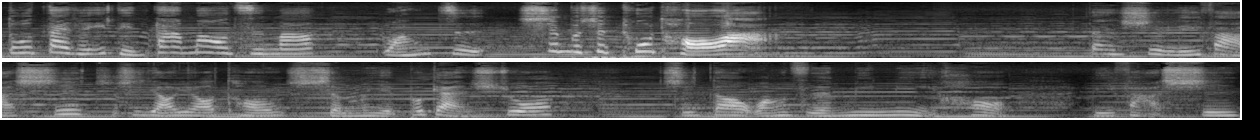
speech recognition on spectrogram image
都戴着一顶大帽子吗？王子是不是秃头啊？但是理发师只是摇摇头，什么也不敢说。知道王子的秘密以后，理发师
